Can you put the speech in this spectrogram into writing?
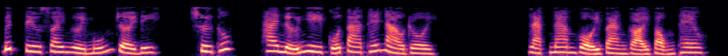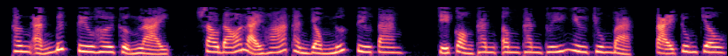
Bích Tiêu xoay người muốn rời đi, sư thúc, hai nữ nhi của ta thế nào rồi? Lạc Nam vội vàng gọi vọng theo, thân ảnh Bích Tiêu hơi khựng lại, sau đó lại hóa thành dòng nước tiêu tan, chỉ còn thanh âm thanh thúy như chuông bạc, tại Trung Châu.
